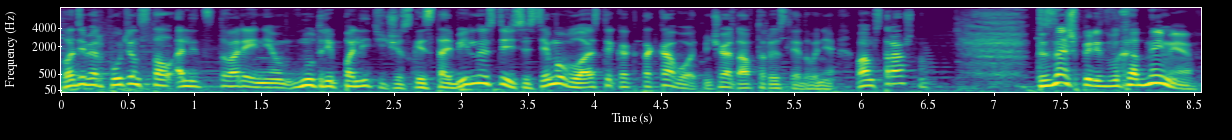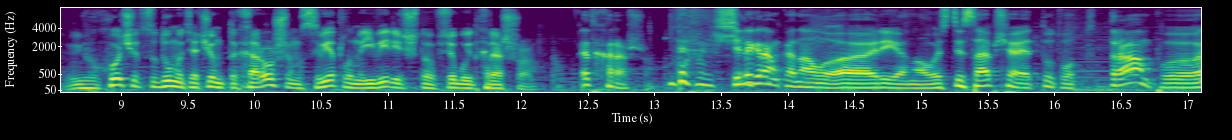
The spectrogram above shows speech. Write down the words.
Владимир Путин стал олицетворением внутриполитической стабильности и системы власти как таковой, отмечают авторы исследования. Вам страшно? Ты знаешь, перед выходными хочется думать о чем-то хорошем, светлом и верить, что все будет хорошо. Это хорошо. Давай еще. Телеграм-канал э, РИА Новости сообщает, тут вот Трамп э,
